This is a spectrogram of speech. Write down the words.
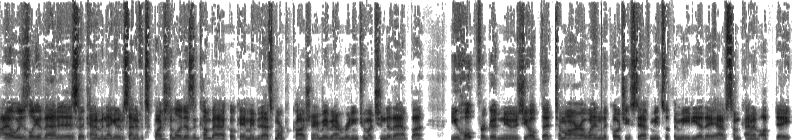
I always look at that as a kind of a negative sign. If it's questionable, he doesn't come back. Okay, maybe that's more precautionary. Maybe I'm reading too much into that, but you hope for good news. You hope that tomorrow, when the coaching staff meets with the media, they have some kind of update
